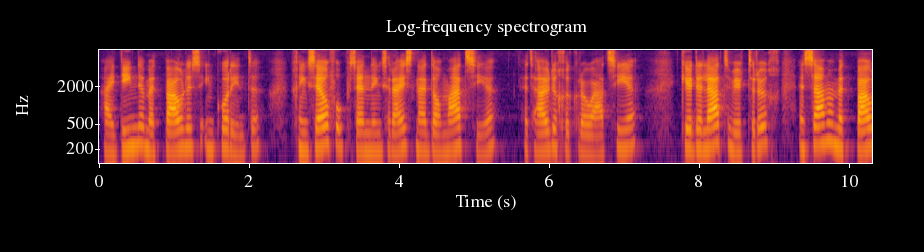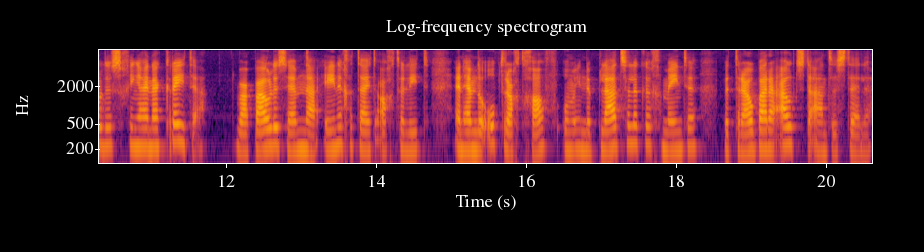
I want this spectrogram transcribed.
Hij diende met Paulus in Korinthe, ging zelf op zendingsreis naar Dalmatië, het huidige Kroatië, keerde later weer terug en samen met Paulus ging hij naar Kreta waar Paulus hem na enige tijd achterliet en hem de opdracht gaf om in de plaatselijke gemeente betrouwbare oudsten aan te stellen.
